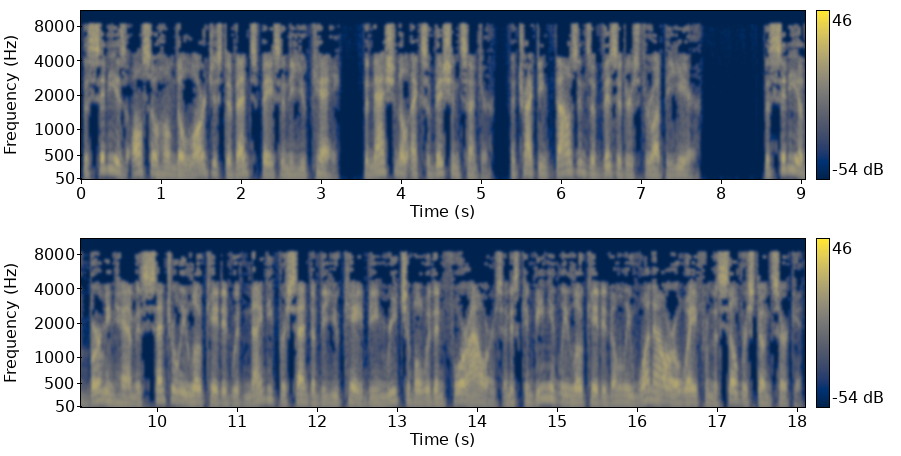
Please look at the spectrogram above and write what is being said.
The city is also home the largest event space in the UK, the National Exhibition Centre, attracting thousands of visitors throughout the year. The city of Birmingham is centrally located with 90% of the UK being reachable within four hours and is conveniently located only one hour away from the Silverstone circuit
